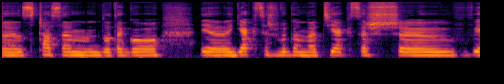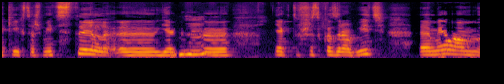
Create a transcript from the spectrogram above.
e, z czasem do tego, e, jak chcesz wyglądać, jak chcesz, jaki chcesz mieć styl, jak. Mhm jak to wszystko zrobić. Miałam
